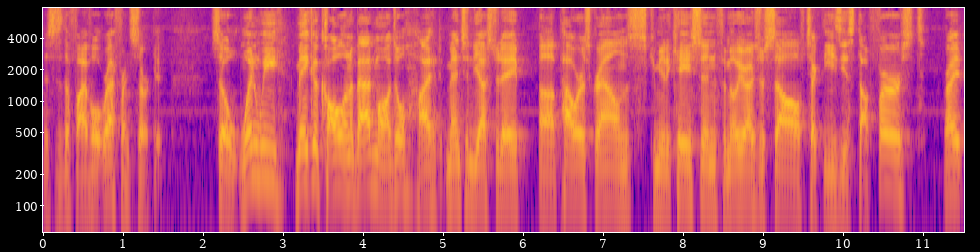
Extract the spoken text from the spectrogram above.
This is the 5 volt reference circuit. So when we make a call on a bad module, I mentioned yesterday, uh, powers, grounds, communication, familiarize yourself, check the easiest stuff first, right?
